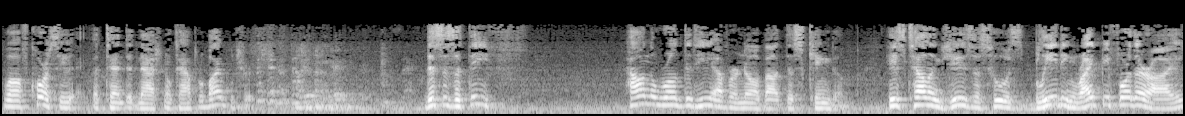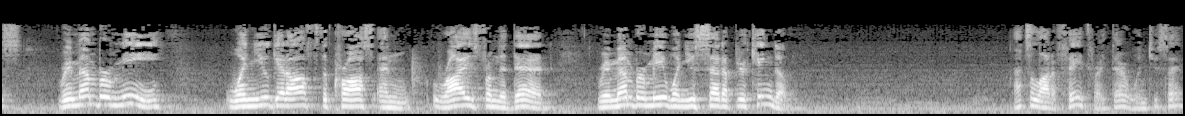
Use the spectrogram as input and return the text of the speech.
Well, of course, he attended National Capital Bible Church. This is a thief. How in the world did he ever know about this kingdom? He's telling Jesus, who is bleeding right before their eyes, remember me when you get off the cross and rise from the dead. Remember me when you set up your kingdom. That's a lot of faith right there, wouldn't you say?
